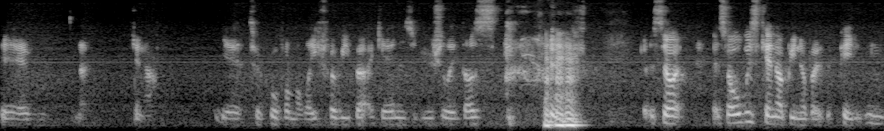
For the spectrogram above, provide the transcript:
Um, kind of, yeah, took over my life a wee bit again, as it usually does. so it's always kind of been about the painting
